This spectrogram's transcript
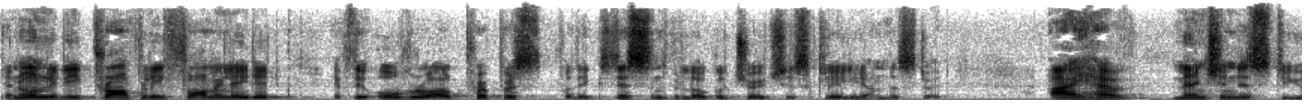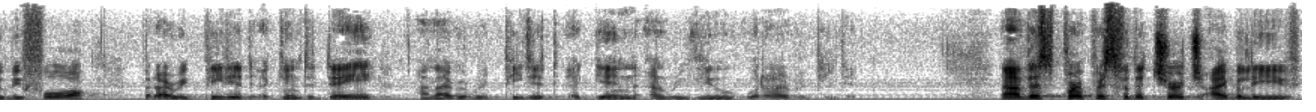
can only be properly formulated if the overall purpose for the existence of a local church is clearly understood. I have mentioned this to you before, but I repeat it again today, and I will repeat it again and review what I repeated. Now, this purpose for the church, I believe,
